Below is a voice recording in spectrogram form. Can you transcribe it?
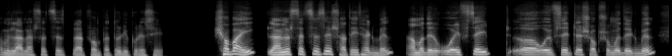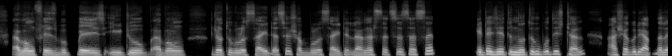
আমি লার্নার সাকসেস প্ল্যাটফর্মটা তৈরি করেছি। সবাই লার্নার সাকসেসের সাথেই থাকবেন। আমাদের ওয়েবসাইট ওয়েবসাইটটা সবসময় দেখবেন এবং ফেসবুক পেজ, ইউটিউব এবং যতগুলো সাইট আছে সবগুলো সাইটে লার্নার সাকসেস আছে। এটা যেহেতু নতুন প্রতিষ্ঠান, আশা করি আপনারা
